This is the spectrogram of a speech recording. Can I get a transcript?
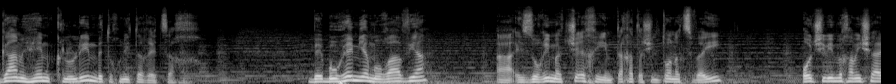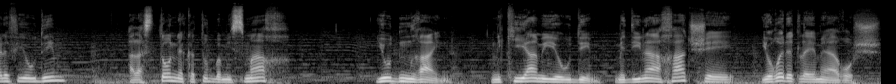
גם הם כלולים בתוכנית הרצח. בבוהמיה מורביה, האזורים הצ'כיים תחת השלטון הצבאי, עוד 75 אלף יהודים. על אסטוניה כתוב במסמך יודן ריין, נקייה מיהודים, מדינה אחת שיורדת להם מהראש.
